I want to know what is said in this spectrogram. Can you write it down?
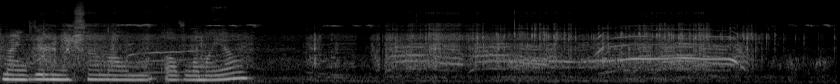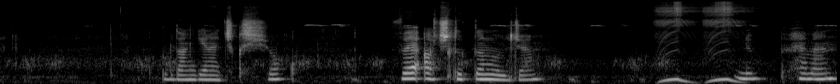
Hemen gidelim insan av- avlamaya. Buradan gene çıkış yok. Ve açlıktan öleceğim. Hemen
